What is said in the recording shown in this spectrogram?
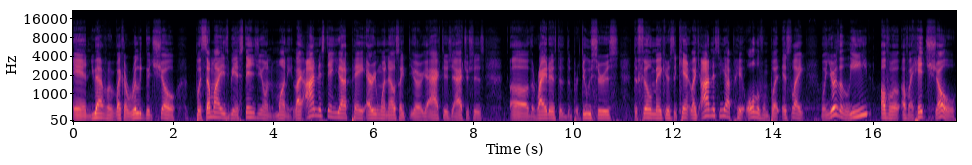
and you have a, like a really good show, but somebody's being stingy on the money. Like I understand you gotta pay everyone else, like your your actors, your actresses, uh the writers, the, the producers, the filmmakers, the can't like honestly you gotta pay all of them. But it's like when you're the lead of a of a hit show,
